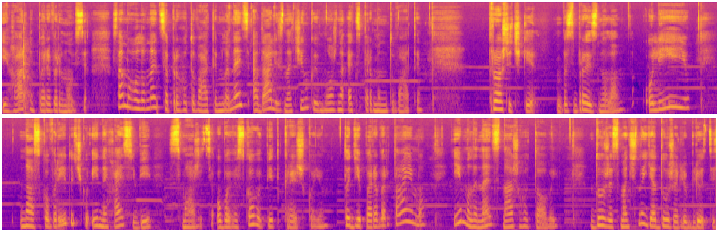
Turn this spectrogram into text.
і гарно перевернувся. Саме головне це приготувати млинець, а далі з начинкою можна експериментувати. Трошечки збризнула олією на сковорідочку і нехай собі смажиться, обов'язково під кришкою. Тоді перевертаємо і млинець наш готовий. Дуже смачний, я дуже люблю ці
